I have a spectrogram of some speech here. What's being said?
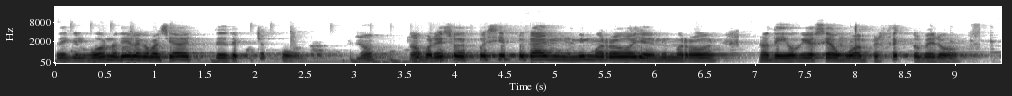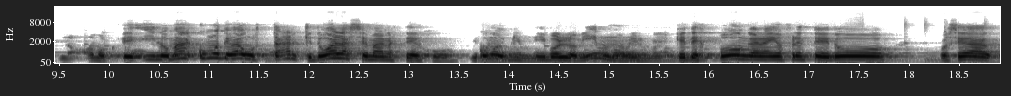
de que el weón no tiene la capacidad de, de- de escuchar. No, no, por eso después siempre caen en el mismo error y en el mismo error. No te digo que yo sea un weón perfecto, pero no. Y lo más, ¿cómo te va a gustar que todas las semanas te den jugo? Y por ¿Cómo- lo mismo. y por lo mismo, por lo mismo. que te expongan ahí enfrente de todo. O sea,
